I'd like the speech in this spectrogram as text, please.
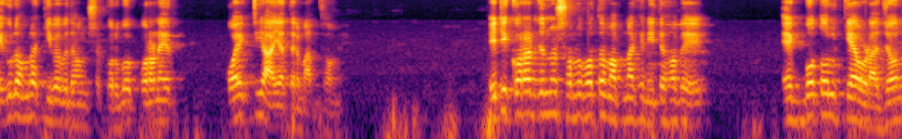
এগুলো আমরা কীভাবে ধ্বংস করব? কোরআনের কয়েকটি আয়াতের মাধ্যমে। এটি করার জন্য সর্বপ্রথম আপনাকে নিতে হবে এক বোতল কেওড়া জল,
